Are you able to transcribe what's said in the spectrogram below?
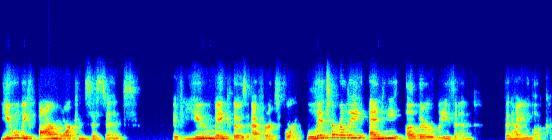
you will be far more consistent if you make those efforts for literally any other reason than how you look.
